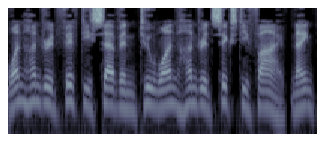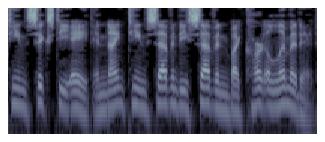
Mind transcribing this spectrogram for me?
157–165 1968 and 1977 by Carta Limited.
